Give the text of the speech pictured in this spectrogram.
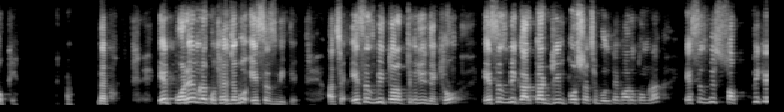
okay, দেখো, এরপরে আমরা কোথায় যাব? এসএসবি তে। আচ্ছা এসএসবি তরফ থেকে যদি দেখো এসএসবি কার কার ড্রিম পোস্ট আছে বলতে পারো তোমরা? এসএসবি সব থেকে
